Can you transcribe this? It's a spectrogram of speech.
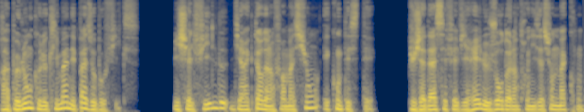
Rappelons que le climat n'est pas au beau fixe. Michel Field, directeur de l'information, est contesté. Pujadas s'est fait virer le jour de l'intronisation de Macron.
